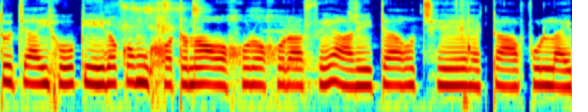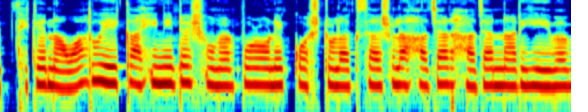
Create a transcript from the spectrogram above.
তো যাই হোক, এইরকম ঘটনা অহরহর আছে। আর এইটা হচ্ছে একটা ফুল লাইফ থেকে নেওয়া। তো এই কাহিনীটা শোনার পর অনেক কষ্ট লাগছে। আসলে হাজার হাজার নারী এইভাবে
